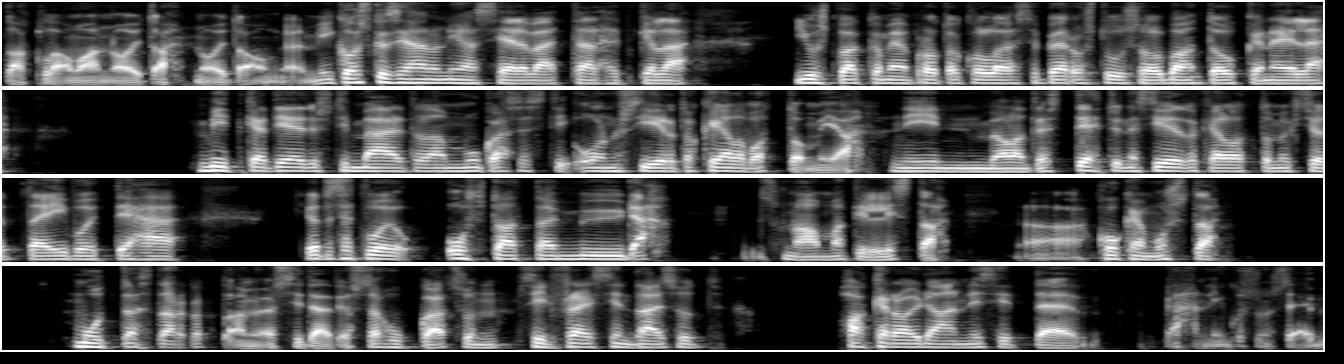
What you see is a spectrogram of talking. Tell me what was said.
taklaamaan noita, noita ongelmia, koska sehän on ihan selvää, että tällä hetkellä just vaikka meidän protokolla, jos se perustuu Solban tokeneille, mitkä tietysti määritellään mukaisesti on siirtokelvottomia, niin me ollaan tietysti tehty ne siirtokelvottomiksi, jotta ei voi tehdä, jotta sä et voi ostaa tai myydä sun ammatillista ää, kokemusta mutta se tarkoittaa myös sitä, että jos sä hukkaat sun phrasein tai sut hakeroidaan, niin sitten vähän niin kuin sun CV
